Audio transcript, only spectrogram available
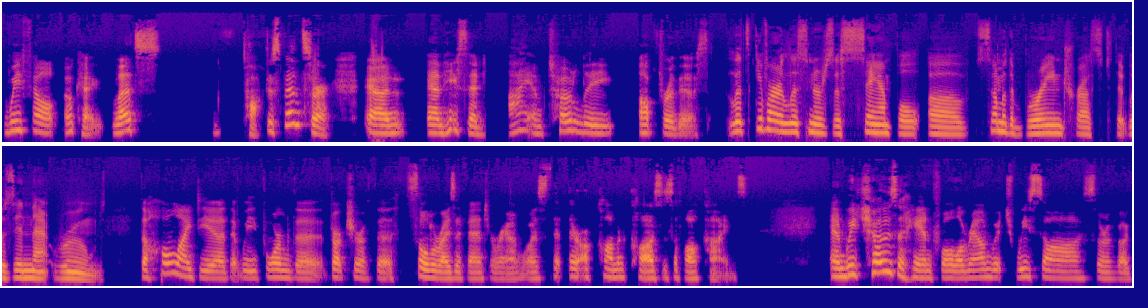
we felt, okay, let's talk to Spencer. And, and he said, I am totally up for this. Let's give our listeners a sample of some of the brain trust that was in that room. the whole idea that we formed the structure of the Soularize event around was that there are common causes of all kinds. And we chose a handful around which we saw sort of a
